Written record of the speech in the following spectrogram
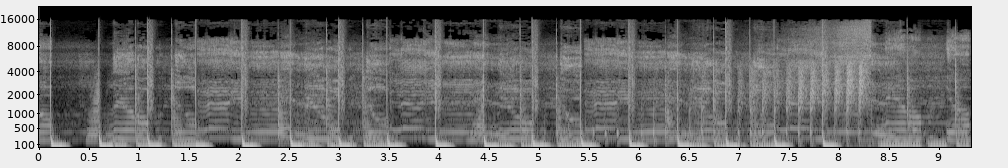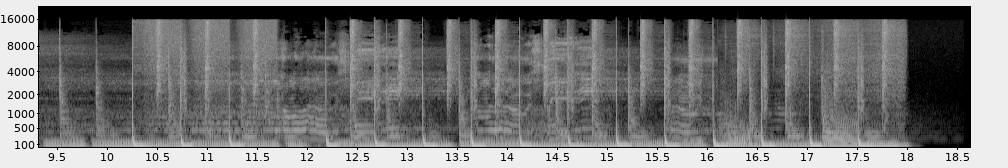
you.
